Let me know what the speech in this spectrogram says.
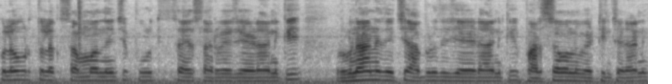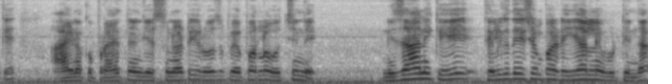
కుల వృత్తులకు సంబంధించి పూర్తి స్థాయి సర్వే చేయడానికి రుణాన్ని తెచ్చి అభివృద్ధి చేయడానికి పరిశ్రమలు పెట్టించడానికి ఆయన ఒక ప్రయత్నం చేస్తున్నట్టు ఈరోజు పేపర్లో వచ్చింది. నిజానికి తెలుగుదేశం పార్టీ ఇయ్యాలని పుట్టిందా?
